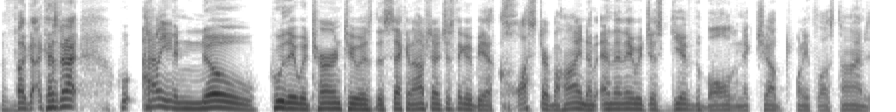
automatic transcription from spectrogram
the guy because they're not I don't even know who they would turn to as the second option. I just think it would be a cluster behind him and then they would just give the ball to Nick Chubb 20 plus times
